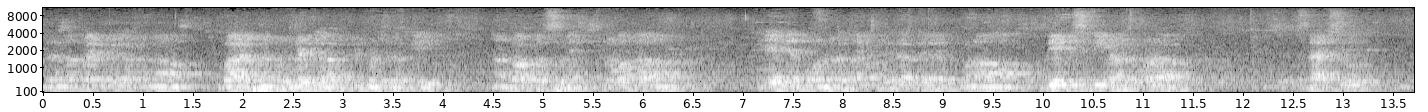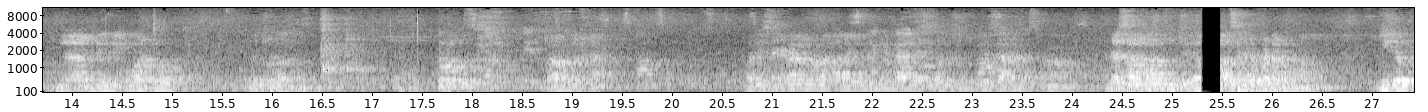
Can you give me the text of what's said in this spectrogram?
ఏదైనా ప్రైవేట్గా ఏమైనా బాగా ప్రైవేట్గా ట్రీట్మెంట్ చేయడానికి డాక్టర్స్ని తర్వాత ఏఎన్ఎం ఉంటారు లేకపోతే మన బిఏబిసిటీ వెళ్ళి కూడా స్నాక్స్ డ్రింకింగ్ వాటర్ ఇది చూడాలి. డాక్టర్ మరి సెక్రటరీ కూడా నా విధంగా తయారు చేసి అంటే సలహాలు సూచనలు సెక్టర్ పెట్టాలమ్మా. మీ యొక్క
